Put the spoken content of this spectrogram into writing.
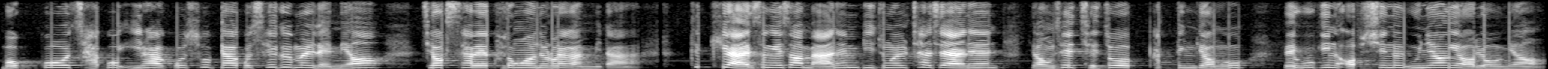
먹고 자고 일하고 소비하고 세금을 내며 지역사회 구성원으로 나갑니다. 특히 안성에서 많은 비중을 차지하는 영세 제조업 같은 경우 외국인 없이는 운영이 어려우며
